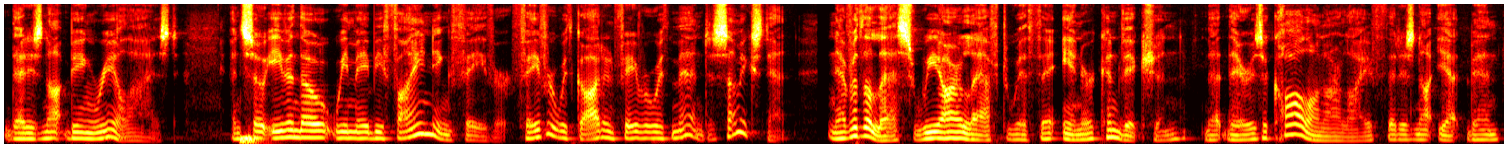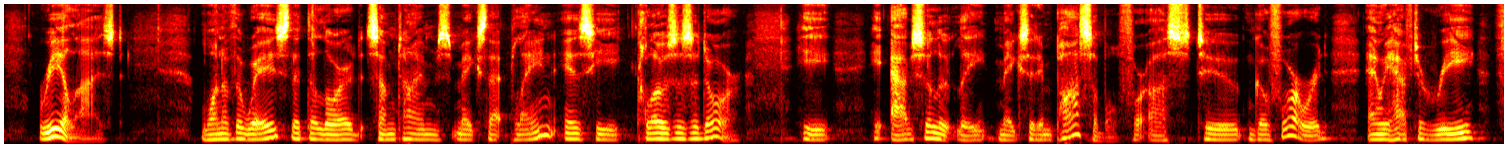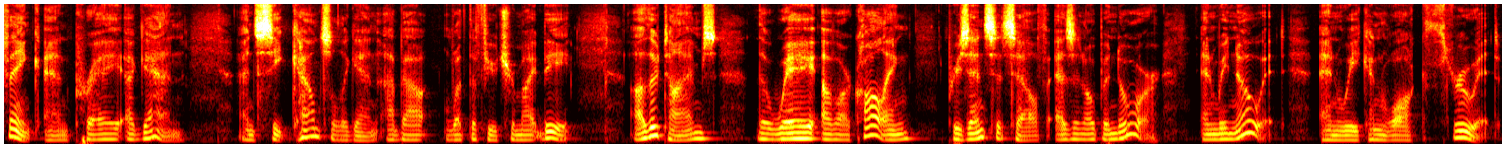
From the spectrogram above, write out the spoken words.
that is not being realized. And so, even though we may be finding favor, favor with God and favor with men to some extent, nevertheless, we are left with the inner conviction that there is a call on our life that has not yet been realized. One of the ways that the Lord sometimes makes that plain is He closes a door. He he absolutely makes it impossible for us to go forward, and we have to rethink and pray again and seek counsel again about what the future might be. Other times, the way of our calling presents itself as an open door, and we know it, and we can walk through it.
